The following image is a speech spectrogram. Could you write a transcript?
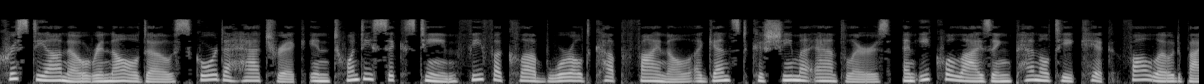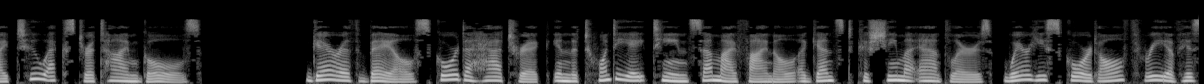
Cristiano Ronaldo scored a hat-trick in 2016 FIFA Club World Cup final against Kashima Antlers, an equalizing penalty kick followed by two extra-time goals. Gareth Bale scored a hat-trick in the 2018 semi-final against Kashima Antlers, where he scored all three of his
